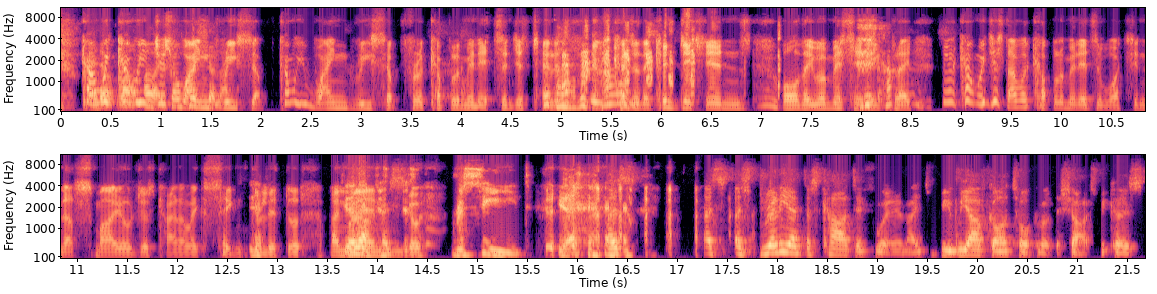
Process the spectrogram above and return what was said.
can we can we just right, wind Rhys up? Can we wind Rhys up for a couple of minutes and just tell him it was because of the conditions or they were missing a play? Can't we just have a couple of minutes of watching that smile just kind of like sink yeah. a little and yeah, then look, go recede? Yeah. as, as, as brilliant as Cardiff were, right? We, we have got to talk about the Sharks because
